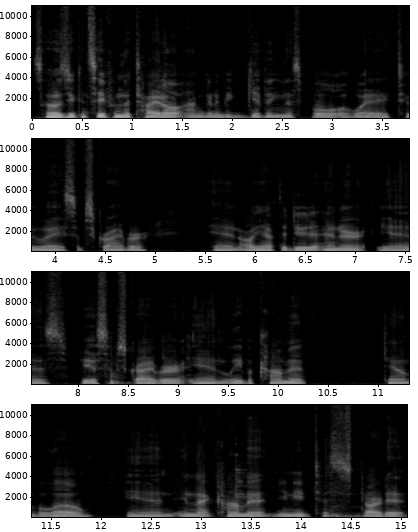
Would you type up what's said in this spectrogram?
So as you can see from the title, I'm going to be giving this bowl away to a subscriber. And all you have to do to enter is be a subscriber and leave a comment down below. And in that comment, you need to start it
